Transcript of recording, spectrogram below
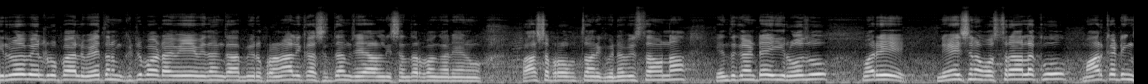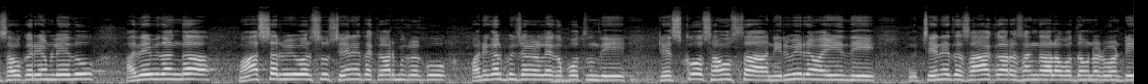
ఇరవై వేల రూపాయల వేతనం గిట్టుబాటు అయ్యే విధంగా మీరు ప్రణాళిక సిద్ధం చేయాలని సందర్భంగా నేను రాష్ట్ర ప్రభుత్వానికి విన్నవిస్తా ఉన్నా. ఎందుకంటే ఈరోజు మరి నేసిన వస్త్రాలకు మార్కెటింగ్ సౌకర్యం లేదు. అదేవిధంగా మాస్టర్ వీవర్స్ చేనేత కార్మికులకు పని కల్పించలేకపోతుంది. టెస్కో సంస్థ నిర్వీర్యం అయ్యింది చేనేత సహకార సంఘాల వద్ద ఉన్నటువంటి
